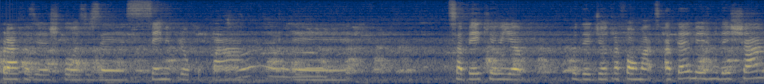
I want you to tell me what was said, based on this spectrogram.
para fazer as coisas é, sem me preocupar. É, saber que eu ia poder de outra forma até mesmo deixar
